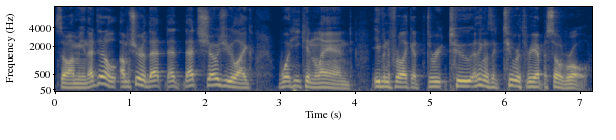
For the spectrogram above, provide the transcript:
So, I mean, that did, a, I'm sure that, that, that shows you like what he can land even for like a three, two, I think it was like two or three episode role.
